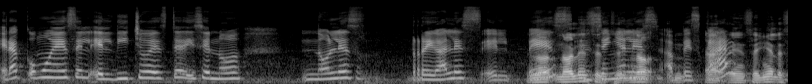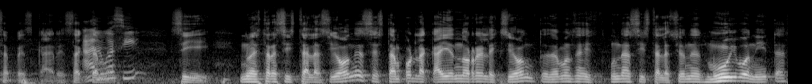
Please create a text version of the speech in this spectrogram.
Era como es el, el dicho este, dice, no, no les regales el pez, no, les enséñales a pescar. Ah, enséñales a pescar, exactamente. ¿Algo así? Sí, nuestras instalaciones están por la calle No Reelección, tenemos eh, unas instalaciones muy bonitas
